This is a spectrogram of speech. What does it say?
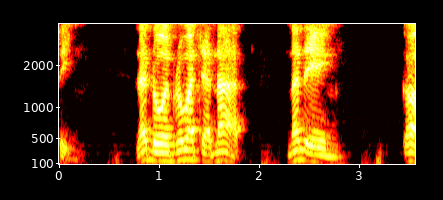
สิ่ง และโดยพระวจนะนั่นเองก็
